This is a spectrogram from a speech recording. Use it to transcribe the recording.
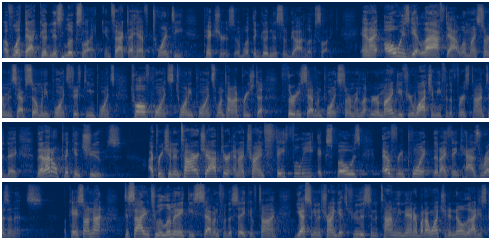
of what that goodness looks like. In fact, I have 20 pictures of what the goodness of God looks like. And I always get laughed at when my sermons have so many points 15 points, 12 points, 20 points. One time I preached a 37 point sermon. Let me remind you, if you're watching me for the first time today, that I don't pick and choose. I preach an entire chapter and I try and faithfully expose every point that I think has resonance. Okay, so I'm not deciding to eliminate these seven for the sake of time. Yes, I'm going to try and get through this in a timely manner, but I want you to know that I just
